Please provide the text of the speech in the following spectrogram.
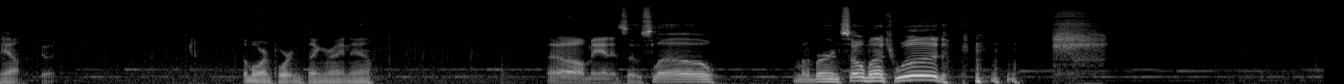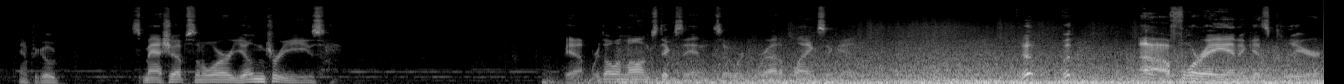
Yeah. The more important thing right now. Oh man, it's so slow. I'm gonna burn so much wood. have to go Smash up some more young trees. Yeah, we're throwing long sticks in, so we're, we're out of planks again. Oop. Oh, 4 a.m. it gets clear.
